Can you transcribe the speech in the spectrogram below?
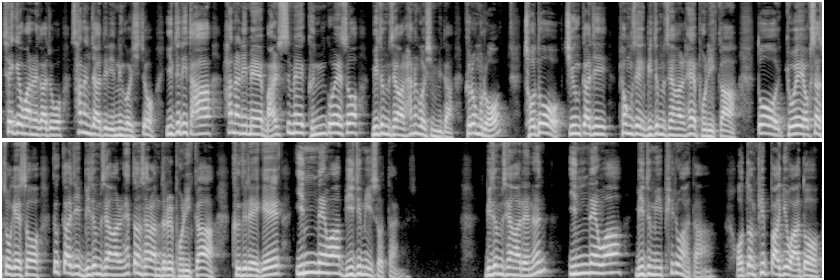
세계관을 가지고 사는 자들이 있는 것이죠. 이들이 다 하나님의 말씀에 근거해서 믿음 생활을 하는 것입니다. 그러므로 저도 지금까지 평생 믿음 생활을 해 보니까 또 교회 역사 속에서 끝까지 믿음 생활을 했던 사람들을 보니까 그들에게 인내와 믿음이 있었다는 거죠. 믿음 생활에는 인내와 믿음이 필요하다. 어떤 핍박이 와도,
